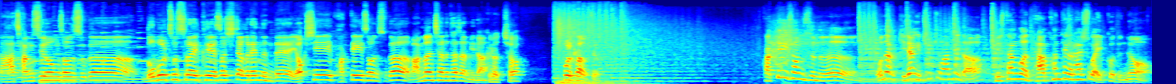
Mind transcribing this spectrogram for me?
아, 장수영 선수가 노볼 투 스트라이크에서 시작을 했는데 역시 곽대희 선수가 만만치 않은 타자입니다. 그렇죠. 볼 카운트. 곽대희 선수는 워낙 기량이 출중합니다. 비슷한 건 다 컨택을 할 수가 있거든요.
